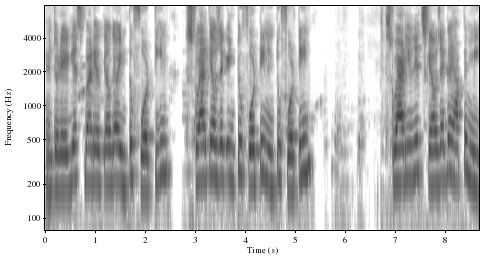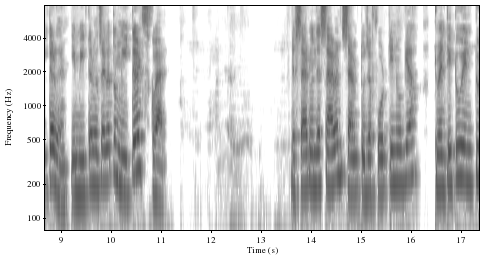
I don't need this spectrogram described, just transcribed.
into radius square क्या हो गया? इंटू फोर्टीन स्क्वायर क्या हो जाएगा? Into fourteen into fourteen square units क्या हो जाएगा? यहाँ पे मीटर है। ये मीटर हो जाएगा तो metre square seven one seven seven two जो फोर्टीन हो गया। Twenty two into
